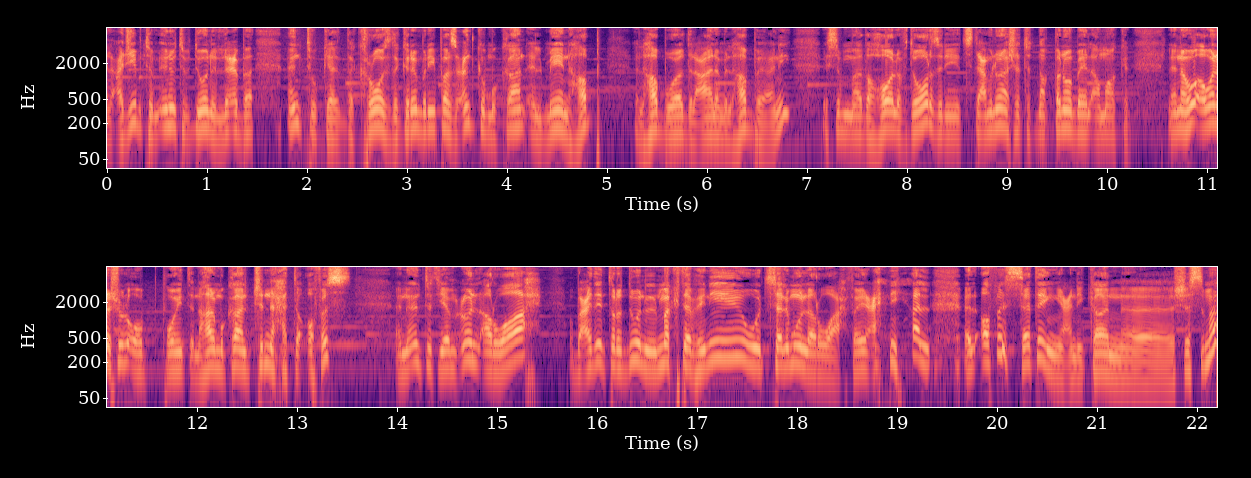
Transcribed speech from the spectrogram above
العجيب أنتم أنتم تبدون اللعبة. أنتم كذا crows the Grim Reapers عندكم مكان ال main hub ال hub world العالم ال hub يعني اسمه the Hall of Doors اللي تستعملونه عشان تتنقلون بين الأماكن. لأنه هو اولا شو ال point إن هذا المكان كأنه حتى office إن أنتم تجمعون الأرواح وبعدين تردون المكتب هني وتسلمون الأرواح. فيعني ال office setting يعني كان آه، شو اسمه؟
